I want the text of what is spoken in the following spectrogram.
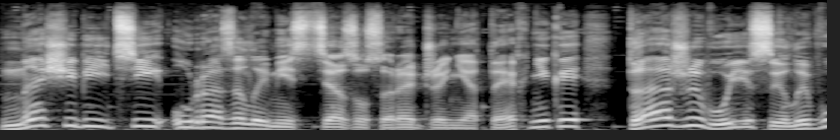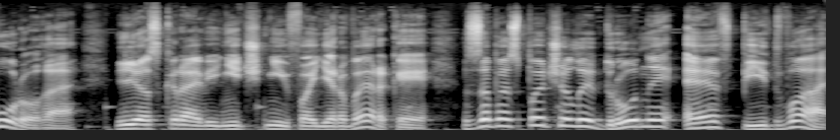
наші бійці уразили місця зосередження техніки та живої сили ворога. Яскраві нічні фаєрверки забезпечили дрони FP-2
